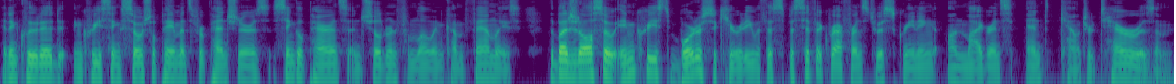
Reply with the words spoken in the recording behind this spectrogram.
It included increasing social payments for pensioners, single parents, and children from low income families. The budget also increased border security with a specific reference to a screening on migrants and counterterrorism.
